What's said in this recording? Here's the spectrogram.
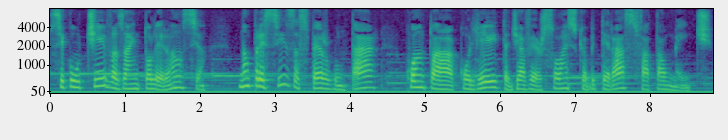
Se cultivas a intolerância, não precisas perguntar quanto à colheita de aversões que obterás fatalmente.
